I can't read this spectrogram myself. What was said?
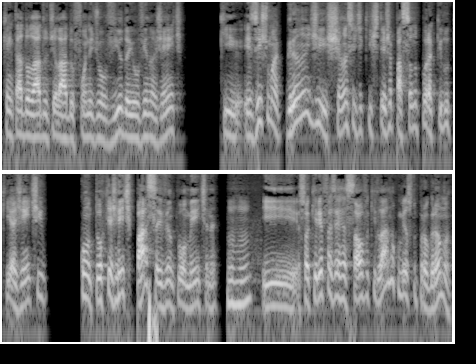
quem está do lado de lá do fone de ouvido e ouvindo a gente, que existe uma grande chance de que esteja passando por aquilo que a gente contou que a gente passa eventualmente, né? Uhum. E eu só queria fazer a ressalva que lá no começo do programa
